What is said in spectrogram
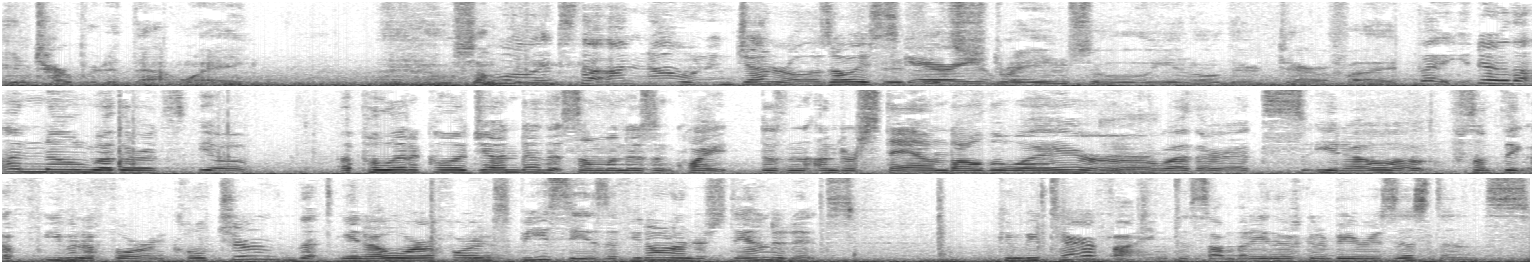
interpret it that way. You know, something. Well, it's the unknown in general is always scary. It's strange, so you know they're terrified. But you know, the unknown, whether it's you know a political agenda that someone isn't quite doesn't understand all the way, or, Yeah. or whether it's you know a, something a, even a foreign culture that you know or a foreign species. If you don't understand it, it's it can be terrifying to somebody, and there's going to be resistance.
